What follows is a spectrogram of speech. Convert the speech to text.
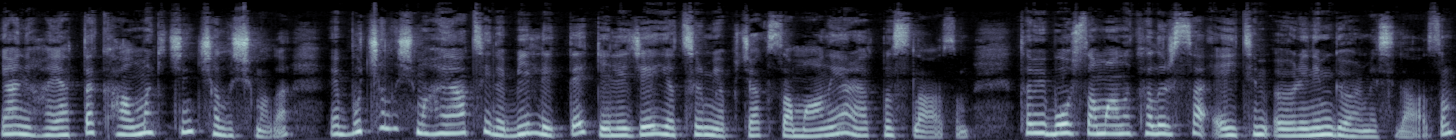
Yani hayatta kalmak için çalışmalı ve bu çalışma hayatıyla birlikte geleceğe yatırım yapacak zamanı yaratması lazım. Tabi boş zamanı kalırsa eğitim, öğrenim görmesi lazım.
